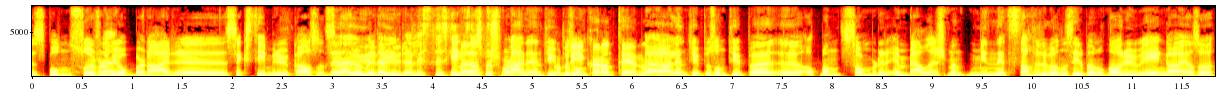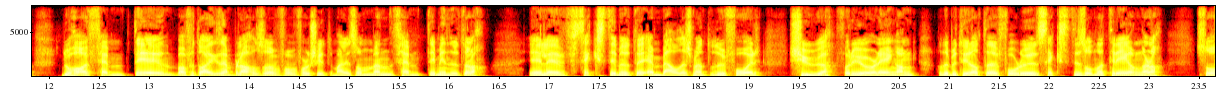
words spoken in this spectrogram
eh, sponsor, for de Ja. jobber der seks timer i uka. Altså, Så det er, jeg blir det er urealistisk, ikke Men sant? spørsmålet er en type det sånn ja, eller en type sånn type at man samler management minutes, da, hvis det går an å si det på den måten. Har du, en gang, altså, du har 50, bare for å ta et eksempel, da, så får folk skyte meg, liksom, men 50 minutter, da. Eller 60 minutter embellishment, og du får 20 for å gjøre det en gang. Og Det betyr at eh, får du 60 sånne tre ganger, da, så,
